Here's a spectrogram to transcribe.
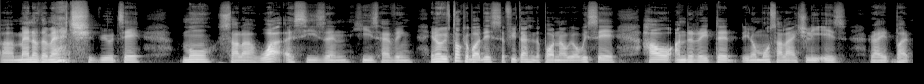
uh, man of the match, if you would say, Mo Salah. What a season he's having. You know, we've talked about this a few times in the pod now. We always say how underrated, you know, Mo Salah actually is, right? But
